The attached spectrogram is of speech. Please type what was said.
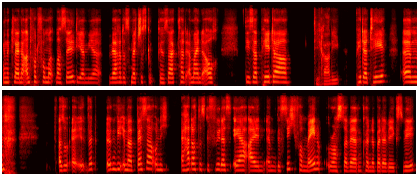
eine kleine Antwort von Ma- Marcel, die er mir während des Matches ge gesagt hat. Er meinte auch, dieser Peter, Tichani, Peter T., ähm, also er wird irgendwie immer besser und ich, er hat auch das Gefühl, dass er ein ähm, Gesicht vom Main-Roster werden könnte bei der WXW.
